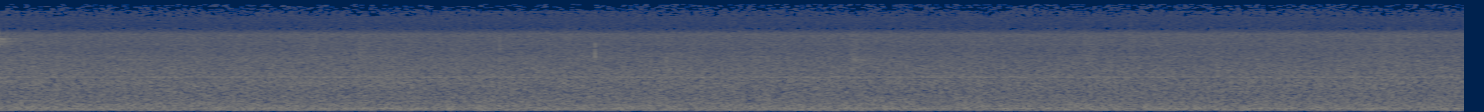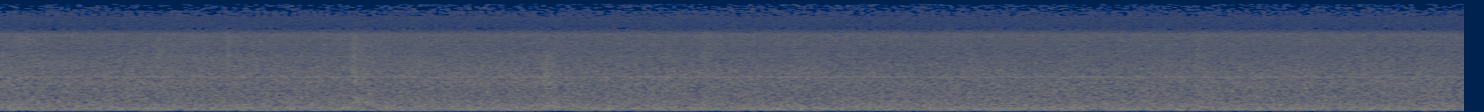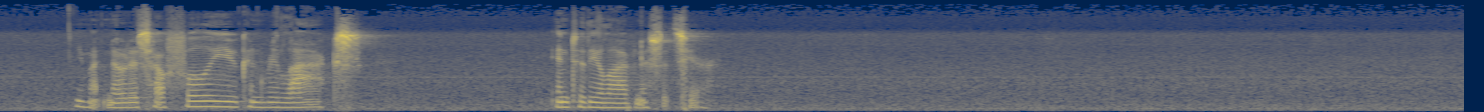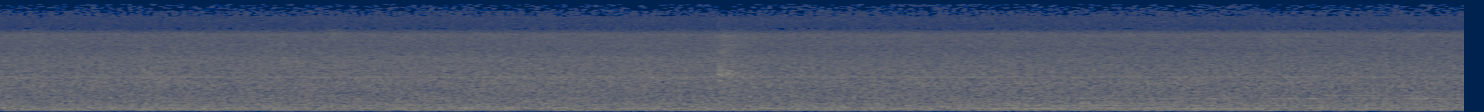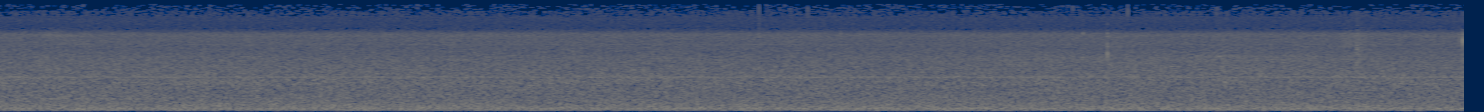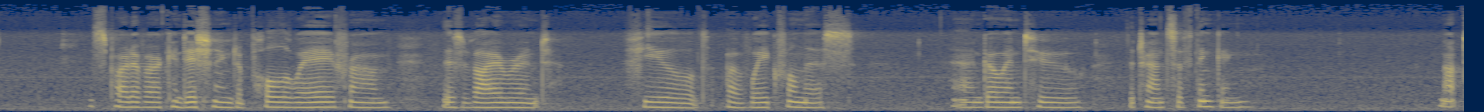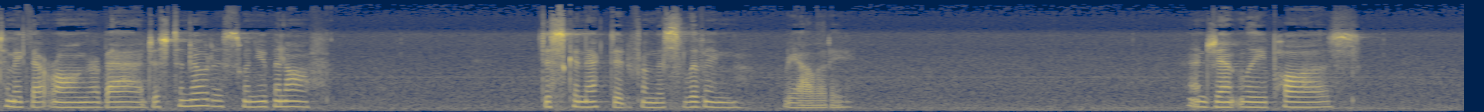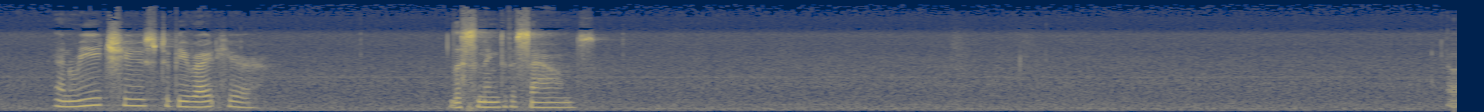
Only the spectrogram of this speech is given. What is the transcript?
You might notice how fully you can relax into the aliveness that's here. It's part of our conditioning to pull away from this vibrant field of wakefulness and go into the trance of thinking. Not to make that wrong or bad, just to notice when you've been off, disconnected from this living reality. And gently pause and re choose to be right here, listening to the sounds.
